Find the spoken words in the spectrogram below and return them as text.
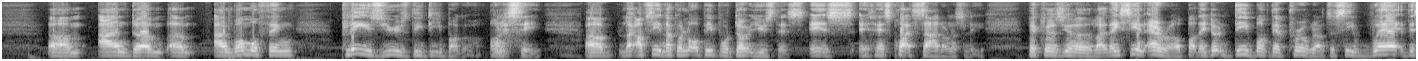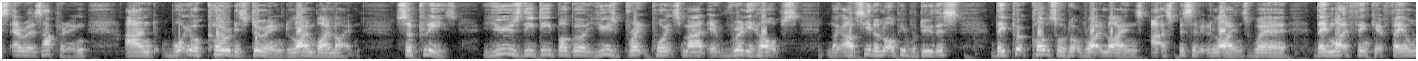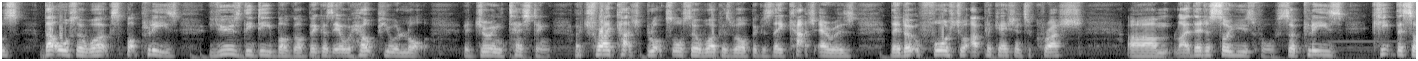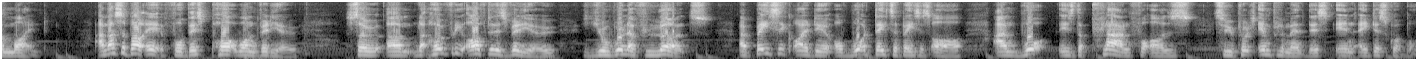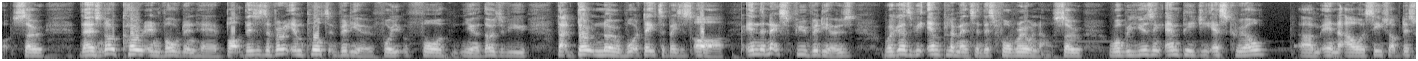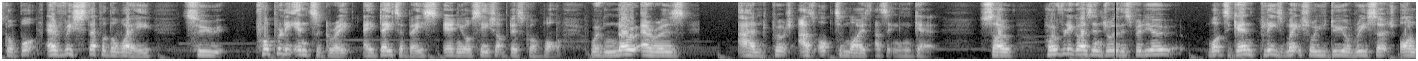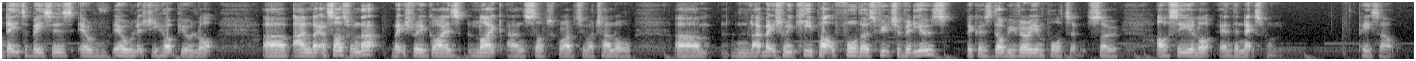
Um, and um, um and one more thing, please use the debugger. Honestly, um, like I've seen like a lot of people don't use this. It's it's quite sad, honestly because you know like they see an error but they don't debug their program to see where this error is happening and what your code is doing line by line so please use the debugger use breakpoints man it really helps like i've seen a lot of people do this they put console.write lines at specific lines where they might think it fails that also works but please use the debugger because it will help you a lot during testing. A try catch blocks also work as well because they catch errors. They don't force your application to crash. Um, like they're just so useful. So please keep this in mind. And that's about it for this part one video. So um, like hopefully after this video, you will have learnt a basic idea of what databases are and what is the plan for us to approach implement this in a Discord bot. So there's no code involved in here, but this is a very important video for you, for you know those of you that don't know what databases are. In the next few videos, we're going to be implementing this for real now. So we'll be using NpgSql um, in our C Sharp Discord bot every step of the way to properly integrate a database in your C Sharp Discord bot with no errors and pretty much as optimized as it can get. So hopefully you guys enjoy this video. Once again, please make sure you do your research on databases. It'll, it'll literally help you a lot. Uh, and like aside from that, make sure you guys like and subscribe to my channel. Um, like make sure you keep out for those future videos because they'll be very important. So I'll see you a lot in the next one. Peace out.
